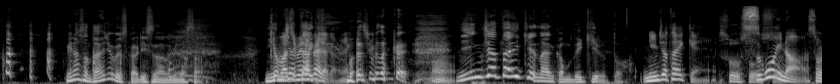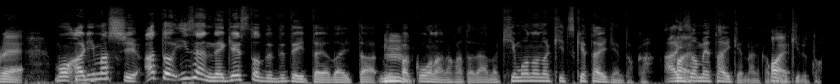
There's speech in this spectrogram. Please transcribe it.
皆さん大丈夫ですか？リスナーの皆さん今日真面目な回だからね。真面目な回。うん。忍者体験なんかもできると。忍者体験？そうそうすごいなそれ。もうありますしあと以前ねゲストで出ていただいた民泊オーナーの方で、あの着物の着付け体験とかい。藍染め体験なんかもできると、い、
